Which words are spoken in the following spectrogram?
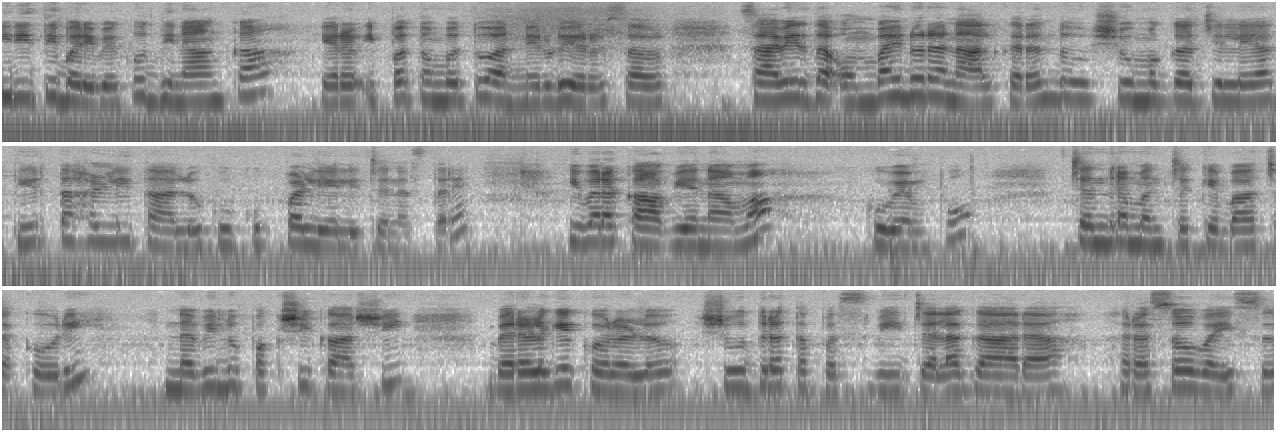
ಈ ರೀತಿ ಬರಿಬೇಕು. ದಿನಾಂಕ ಎರ ಇಪ್ಪತ್ತೊಂಬತ್ತು, ಹನ್ನೆರಡು, ಎರಡು ಸಾವಿರ, ಸಾವಿರದ ಒಂಬೈನೂರ ನಾಲ್ಕರಂದು ಶಿವಮೊಗ್ಗ ಜಿಲ್ಲೆಯ ತೀರ್ಥಹಳ್ಳಿ ತಾಲೂಕು ಕುಪ್ಪಳ್ಳಿಯಲ್ಲಿ ಜನಿಸ್ತಾರೆ. ಇವರ ಕಾವ್ಯನಾಮ ಕುವೆಂಪು. ಚಂದ್ರಮಂಚಕ್ಕೆ ಬಾ ಚಕೋರಿ, ನವಿಲು ಪಕ್ಷಿಕಾಶಿ ಬೆರಳಿಗೆ ಕೊರಳು, ಶೂದ್ರ ತಪಸ್ವಿ, ಜಲಗಾರ ರಸೋವಯಸ್ಸು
